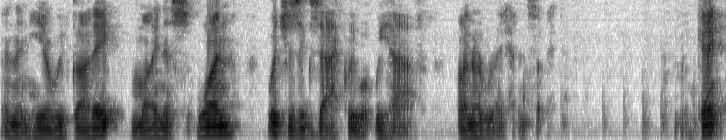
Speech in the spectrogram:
And then here we've got a minus 1, which is exactly what we have on our right-hand side. Okay,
